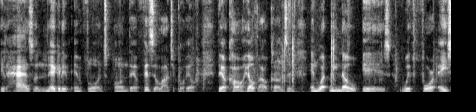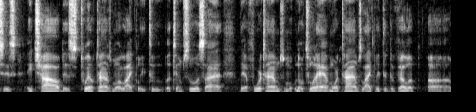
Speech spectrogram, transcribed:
it has a negative influence on their physiological health. They are called health outcomes. And, and what we know is with four ACEs, a child is 12 times more likely to attempt suicide. They're four times, more, no, two and a half more times likely to develop uh,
